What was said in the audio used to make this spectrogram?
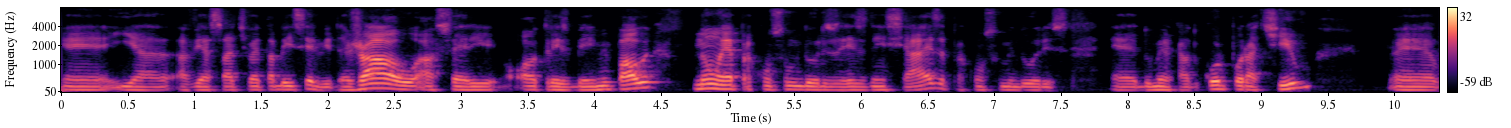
é, e a, a Viasat vai estar bem servida. Já a série O3BM Power não é para consumidores residenciais, é para consumidores é, do mercado corporativo. É,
